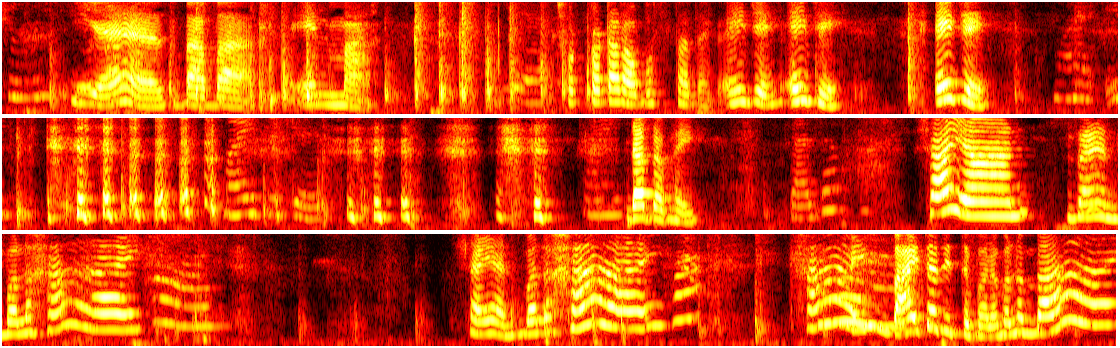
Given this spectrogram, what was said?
It's a chubby. Yes বাবা এন মা Yeah. ছোট্টটার অবস্থা দেখ এই যে এই যে এই যে. দাদা ভাই. সায়ান জায়ান বলো হাই. সায়ান, বলো হাই হাই বাই তো দিতে পারো, বলো bye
